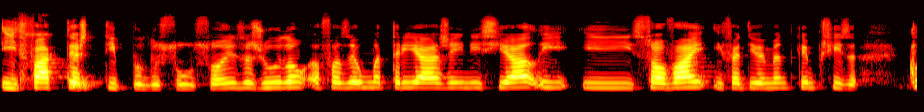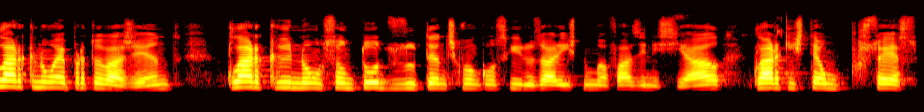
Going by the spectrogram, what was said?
E de facto, este tipo de soluções ajudam a fazer uma triagem inicial e, e só vai efetivamente quem precisa. Claro que não é para toda a gente, Claro que não são todos os utentes que vão conseguir usar isto numa fase inicial. Claro que isto é um processo,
